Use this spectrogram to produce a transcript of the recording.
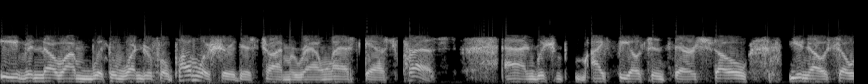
even though I'm with a wonderful publisher this time around, Last Gasp Press, and which I feel since they're so, you know, so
